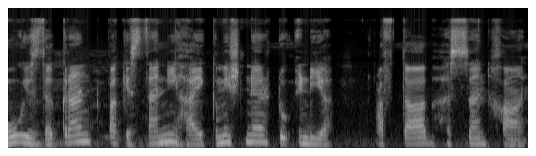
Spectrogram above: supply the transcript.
who is the current Pakistani High Commissioner to India, Aftab Hassan Khan,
